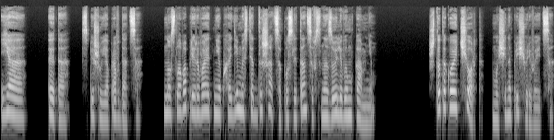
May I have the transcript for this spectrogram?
Я... это... Спешу я оправдаться. Но слова прерывает необходимость отдышаться после танцев с назойливым камнем. «Что такое черт?» — мужчина прищуривается.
